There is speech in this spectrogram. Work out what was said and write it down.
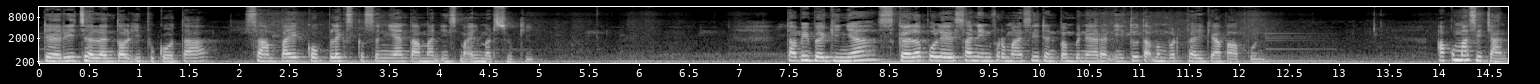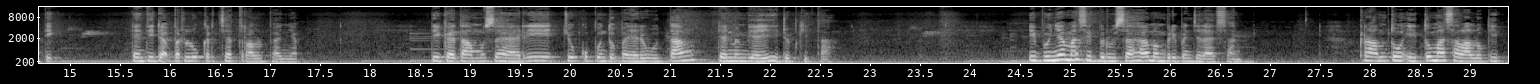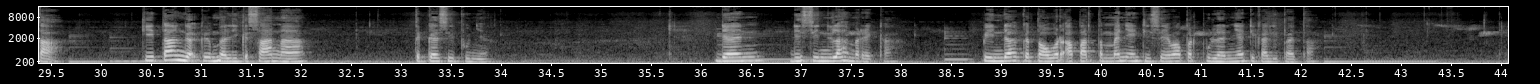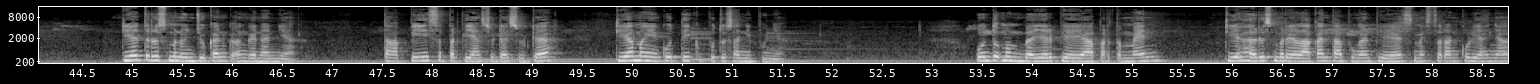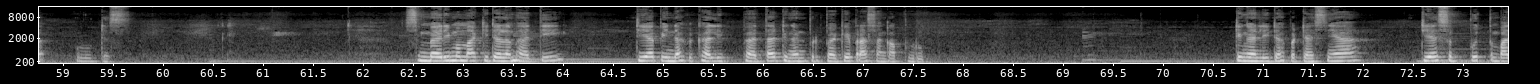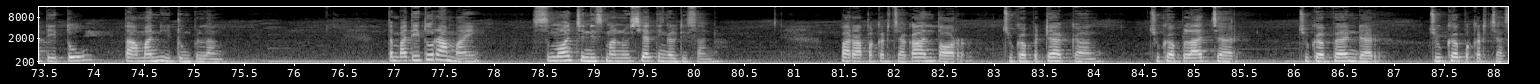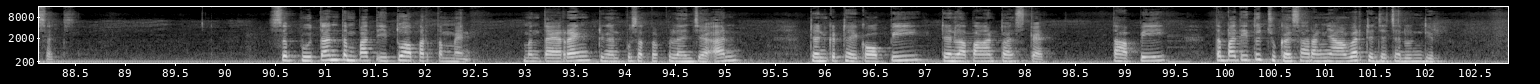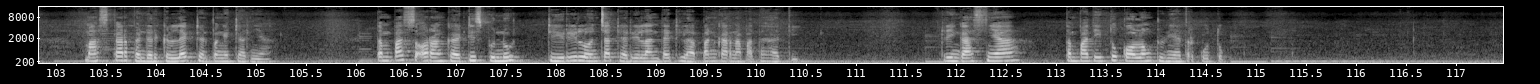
Dari jalan tol ibu kota sampai kompleks kesenian Taman Ismail Marzuki. Tapi baginya, segala polesan informasi dan pembenaran itu tak memperbaiki apa pun. Aku masih cantik dan tidak perlu kerja terlalu banyak. Tiga tamu sehari cukup untuk bayar hutang dan membiayai hidup kita. Ibunya masih berusaha memberi penjelasan. Kramtung itu masa lalu kita. Kita nggak kembali ke sana, tegas ibunya. Dan di sinilah mereka. Pindah ke tower apartemen yang disewa per bulannya di Kalibata. Dia terus menunjukkan keengganannya. Tapi seperti yang sudah-sudah, dia mengikuti keputusan ibunya. Untuk membayar biaya apartemen, dia harus merelakan tabungan biaya semesteran kuliahnya ludes. Sembari memaki dalam hati, dia pindah ke Kalibata dengan berbagai prasangka buruk. Dengan lidah pedasnya, dia sebut tempat itu Taman Hidung Belang. Tempat itu ramai, semua jenis manusia tinggal di sana. Para pekerja kantor, juga pedagang, juga pelajar, juga bandar, juga pekerja seks. Sebutan tempat itu apartemen, mentereng dengan pusat perbelanjaan dan kedai kopi dan lapangan basket. Tapi tempat itu juga sarang nyawer dan jajan lendir. Maskar bandar gelek dan pengedarnya. Tempat seorang gadis bunuh diri loncat dari lantai delapan karena patah hati. Ringkasnya, Tempat itu kolong dunia terkutuk.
